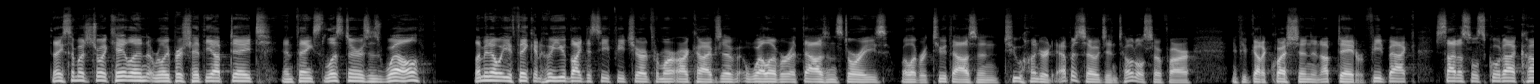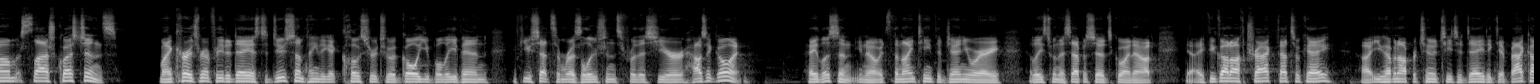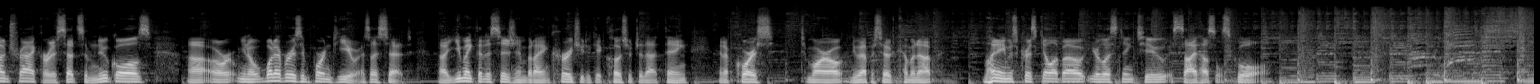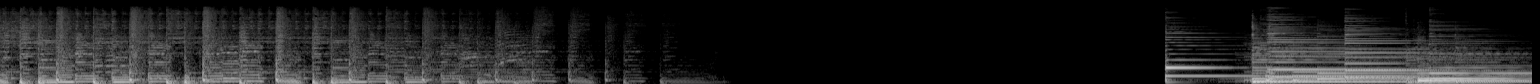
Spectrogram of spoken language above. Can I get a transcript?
Thanks so much, Joy Caitlin. I really appreciate the update. And thanks, listeners, as well. Let me know what you think and who you'd like to see featured from our archives of well over a thousand stories, well over 2,200 episodes in total so far. If you've got a question, an update, or feedback, sidehustleschool.com slash questions. My encouragement for you today is to do something to get closer to a goal you believe in. If you set some resolutions for this year, how's it going? Hey, listen, you know, it's the 19th of January, at least when this episode's going out. If you got off track, that's okay. Uh, you have an opportunity today to get back on track or to set some new goals uh, or you know whatever is important to you. As i said uh, you make the decision but i encourage you to get closer to that thing. And of course tomorrow new episode coming up. My name is chris guillebeau you're listening to side hustle school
